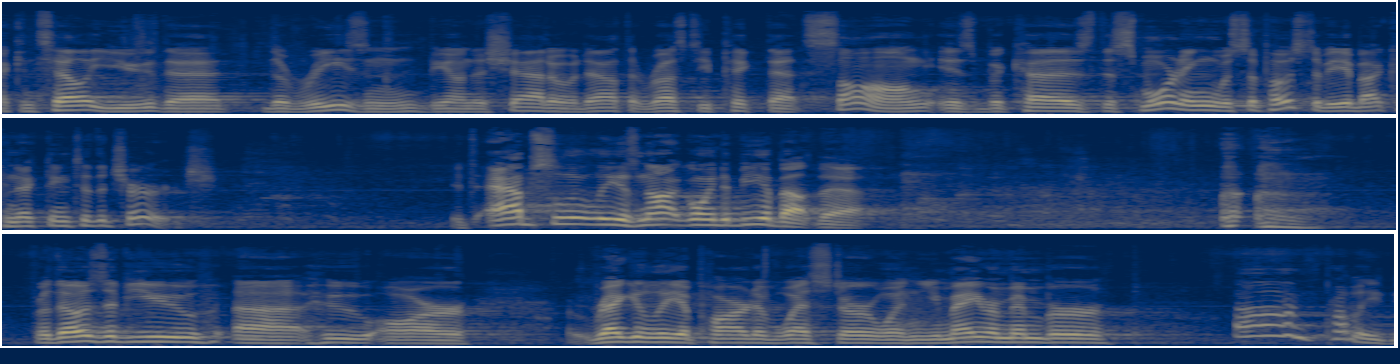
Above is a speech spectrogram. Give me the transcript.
I can tell you that the reason, beyond a shadow of doubt, that Rusty picked that song is because this morning was supposed to be about connecting to the church. It absolutely is not going to be about that. For those of you uh, who are regularly a part of West Erwin, you may remember uh, probably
